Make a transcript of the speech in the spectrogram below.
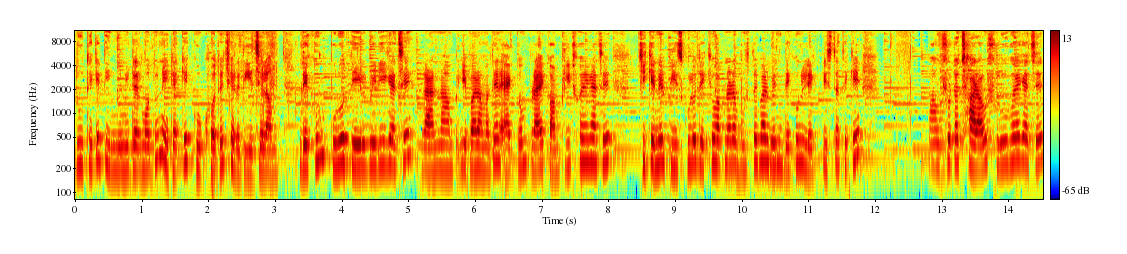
দু থেকে তিন মিনিটের মতন এটাকে কুক হতে ছেড়ে দিয়েছিলাম। দেখুন, পুরো তেল বেরিয়ে গেছে। রান্না এবার আমাদের একদম প্রায় কমপ্লিট হয়ে গেছে। চিকেনের পিসগুলো দেখেও আপনারা বুঝতে পারবেন। দেখুন, লেগ পিসটা থেকে মাংসটা ছাড়াও শুরু হয়ে গেছে।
